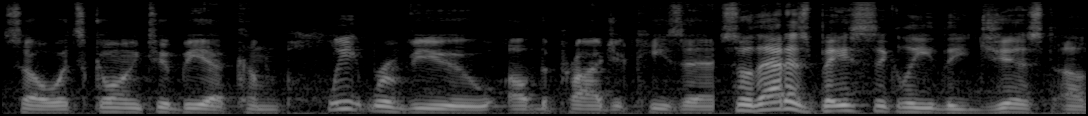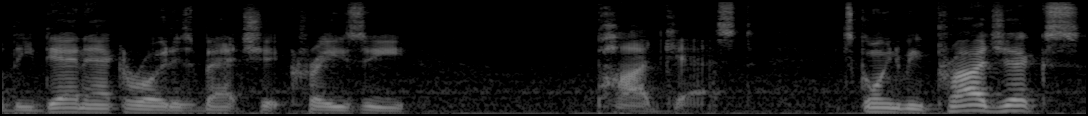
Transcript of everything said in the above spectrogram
So it's going to be a complete review of the project he's in. So that is basically the gist of the Dan Aykroyd is batshit crazy podcast. It's going to be projects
